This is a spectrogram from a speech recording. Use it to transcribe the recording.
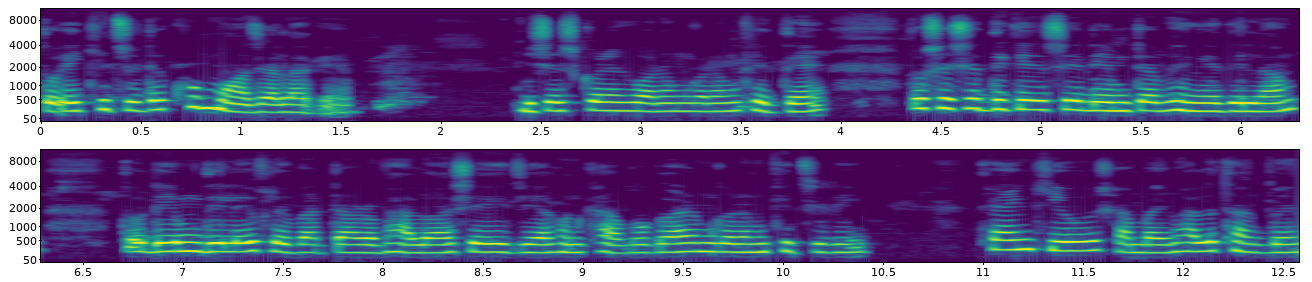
তো এই খিচুড়িটা খুব মজা লাগে, বিশেষ করে গরম গরম খেতে। তো শেষের দিকে এসে ডিমটা ভেঙে দিলাম। তো ডিম দিলেই ফ্লেভারটা আরও ভালো আসে। এই যে এখন খাব গরম গরম খিচুড়ি। থ্যাংক ইউ সবাই ভালো থাকবেন।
